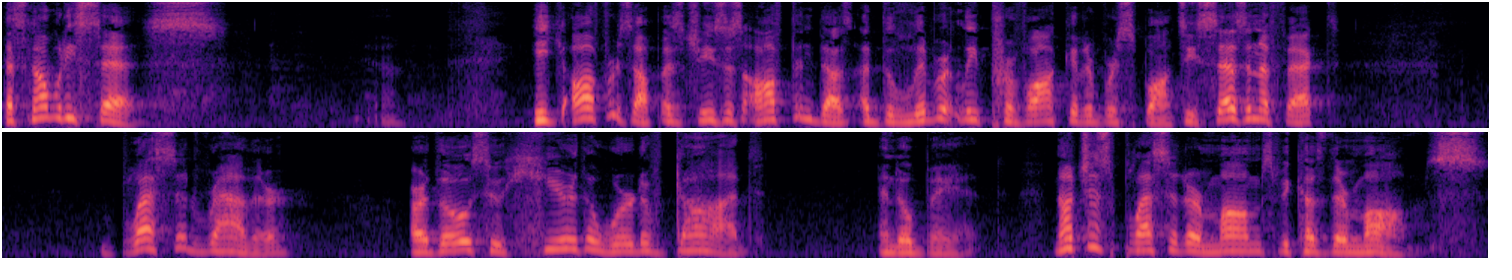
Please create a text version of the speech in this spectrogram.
that's not what he says. He offers up, as Jesus often does, a deliberately provocative response. He says, in effect, Blessed rather are those who hear the word of God and obey it. Not just blessed are moms because they're moms.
